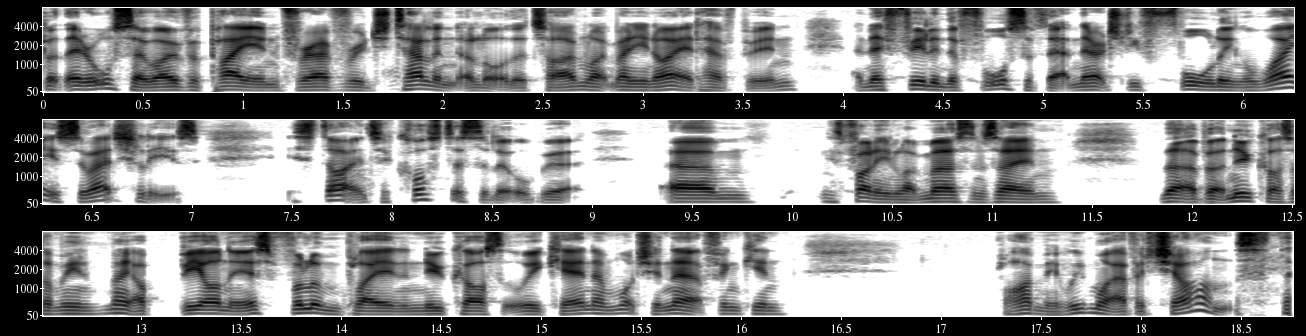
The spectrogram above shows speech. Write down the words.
but they're also overpaying for average talent a lot of the time, like Man United have been, and they're feeling the force of that, and they're actually falling away. So actually, it's it's starting to cost us a little bit. Um, it's funny, like Merson saying that about Newcastle. I mean, mate, I'll be honest, Fulham playing in Newcastle the weekend. I'm watching that, thinking, blimey, we might have a chance.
